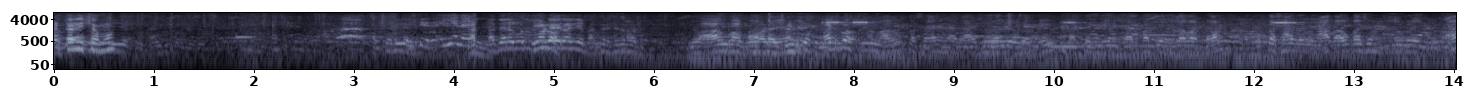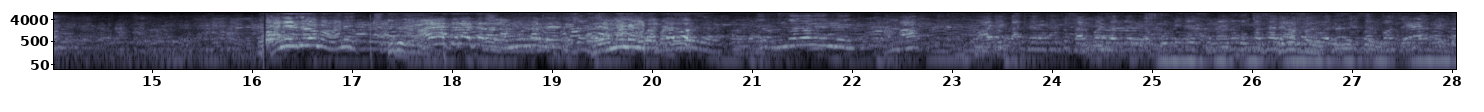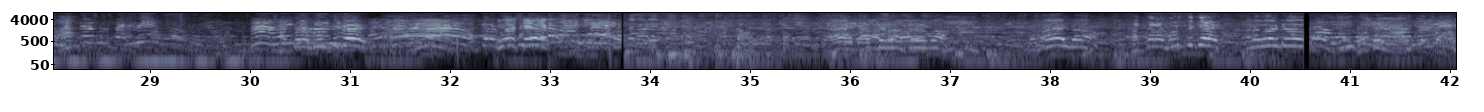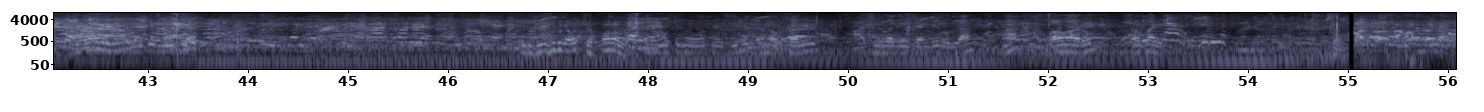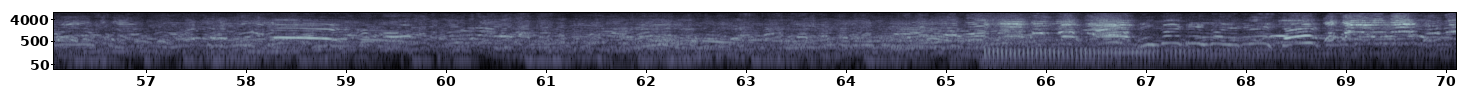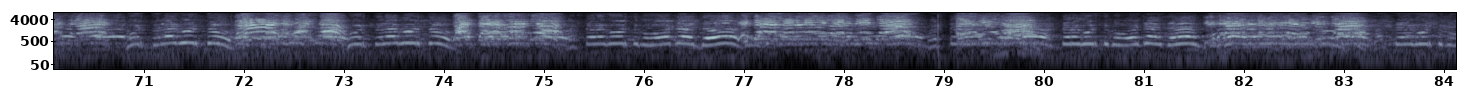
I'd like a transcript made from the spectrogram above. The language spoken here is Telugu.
ఒక్క నిమిషము. ఒక్కసారి నాకు ఆశీర్వదించండి పక్కన నేను సర్పంచ్ నిలబడ్డ ఒక్కసారి నాకు అవకాశం చూడండి అమ్మా మాది కత్తెర గుర్తు సర్పంచ్ అభ్యర్థిగా పోటీ చేస్తున్నాను. ఒక్కసారి ఆశీర్వదించి సర్పంచ్ కత్తెర గుర్తుకే. ఓటేసి నన్ను ఒకసారి ఆశీర్వదించండి ఉల్లా. ఆ? బావగారు సౌకర్యం గుర్తుల గుర్తు గుర్తుల గుర్తు అత్తర గుర్తుకు ఓటేద్దా అత్తర గుర్తుకు ఓటేద్దా అత్తర గుర్తుకు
